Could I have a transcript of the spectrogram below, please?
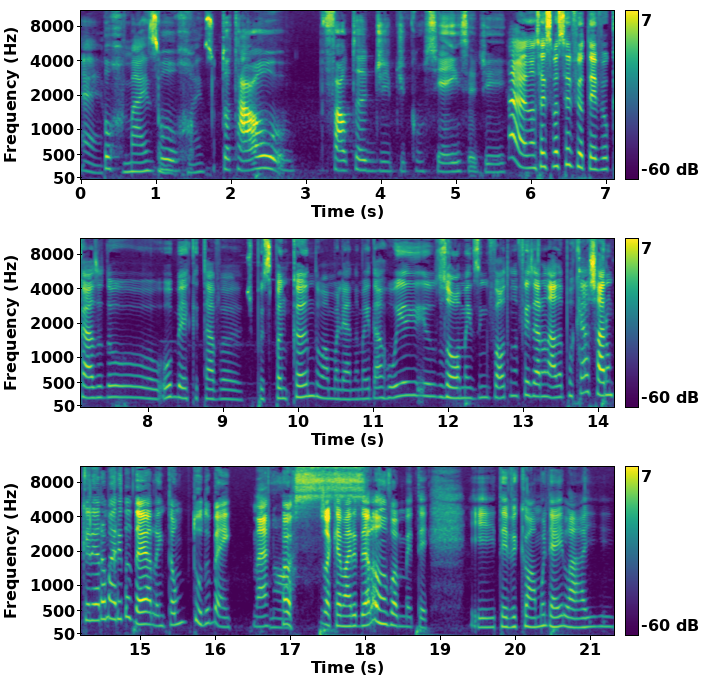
É. Por- mais um. por- Mais um. total falta de, de consciência, de É, não sei se você viu, teve o caso do Uber que tava, tipo, espancando uma mulher no meio da rua e, e os homens em volta não fizeram nada porque acharam que ele era marido dela. Então, tudo bem, né? nossa. Já que é marido dela, eu não vou me meter. E teve que uma mulher ir lá e,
